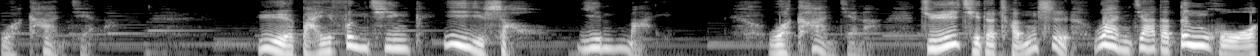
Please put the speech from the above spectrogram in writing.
我看见了。月白风清，一扫阴霾。我看见了崛起的城市，万家的灯火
